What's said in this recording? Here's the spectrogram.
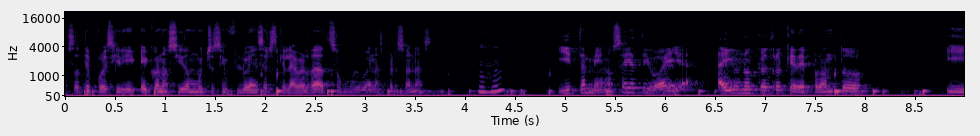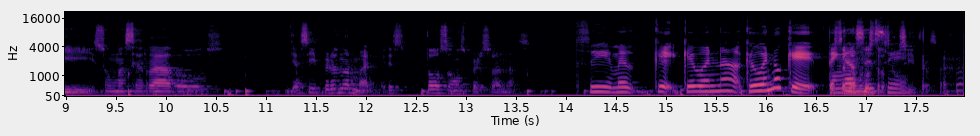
o sea, te puedo decir, he conocido muchos influencers que la verdad son muy buenas personas. Y también, o sea, ya te digo, hay, hay uno que otro que de pronto y son más cerrados. Y así, pero es normal, es, todos somos personas. Sí, me, qué, qué buena, qué bueno que tengas ese. cositas. Ajá.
